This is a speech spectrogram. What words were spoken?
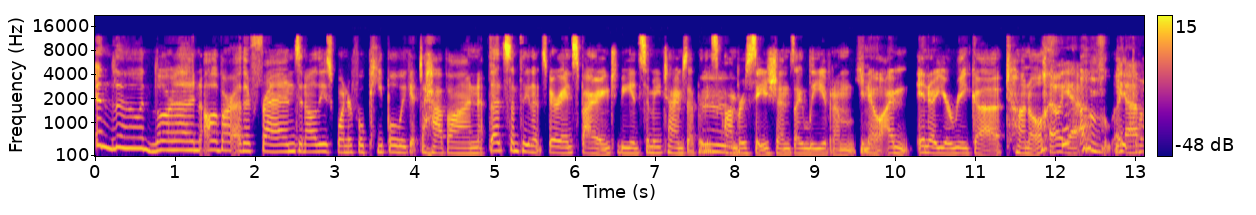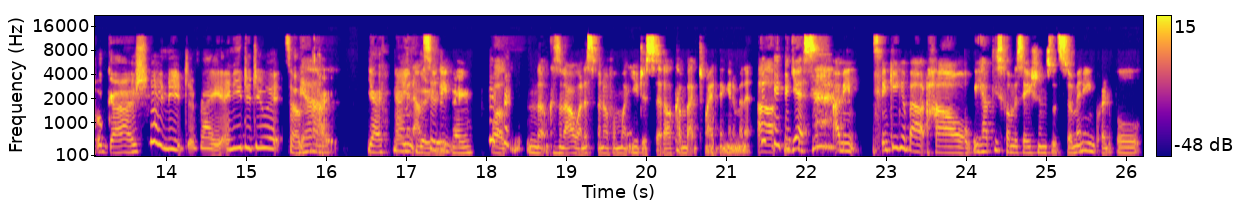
and Lou and Laura and all of our other friends and all these wonderful people we get to have on. That's something that's very inspiring to me. And so many times after these Mm. conversations, I leave and I'm, you know, I'm in a eureka tunnel Oh, yeah. of like, Yeah. oh gosh, I need to write. I need to do it. So Yeah. Yeah. Now I mean, can go to absolutely. thing. well, no, because now I want to spin off on what you just said. I'll come back to my thing in a minute. Uh, yes, I mean, thinking about how we have these conversations with so many incredible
